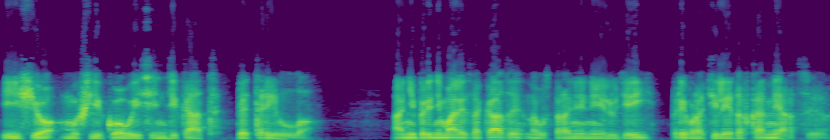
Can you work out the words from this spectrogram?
и еще мышьяковый синдикат Петрилло. Они принимали заказы на устранение людей, превратили это в коммерцию.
